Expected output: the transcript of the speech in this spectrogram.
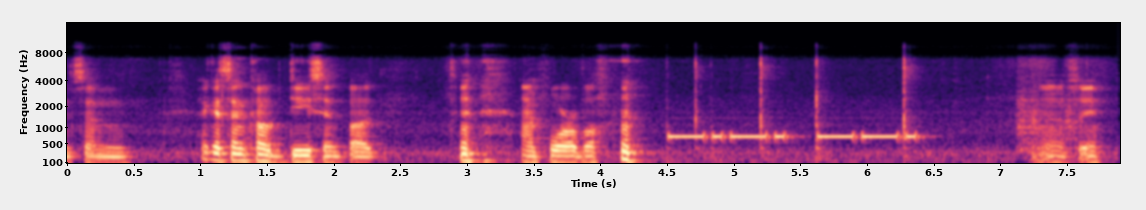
can send I can send code decent, but I'm horrible. yeah, see.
